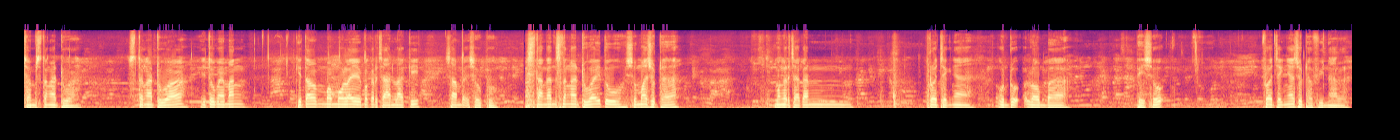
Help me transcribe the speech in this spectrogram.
jam setengah dua. Setengah dua itu memang kita memulai pekerjaan lagi sampai subuh. Sedangkan setengah dua itu semua sudah mengerjakan proyeknya untuk lomba besok. Proyeknya sudah final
